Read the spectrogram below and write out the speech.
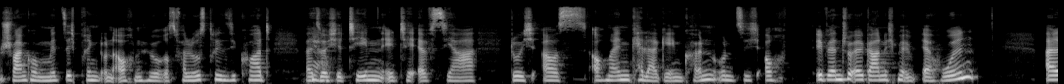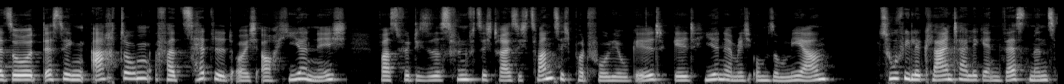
Schwankungen mit sich bringt und auch ein höheres Verlustrisiko hat, weil ja. solche Themen-ETFs ja durchaus auch mal in den Keller gehen können und sich auch eventuell gar nicht mehr erholen. Also deswegen Achtung, verzettelt euch auch hier nicht. Was für dieses 50-30-20 Portfolio gilt, gilt hier nämlich umso mehr. Zu viele kleinteilige Investments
